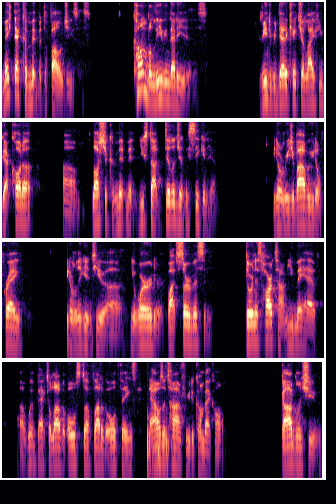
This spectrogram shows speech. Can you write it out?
Make that commitment to follow Jesus. Come believing that he is. You need to rededicate your life. You got caught up, um, lost your commitment. You stopped diligently seeking him. You don't read your Bible. You don't pray. You don't really get into your uh, your word or watch service. And during this hard time, you may have uh, went back to a lot of the old stuff, a lot of the old things. Now is the time for you to come back home. God wants you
